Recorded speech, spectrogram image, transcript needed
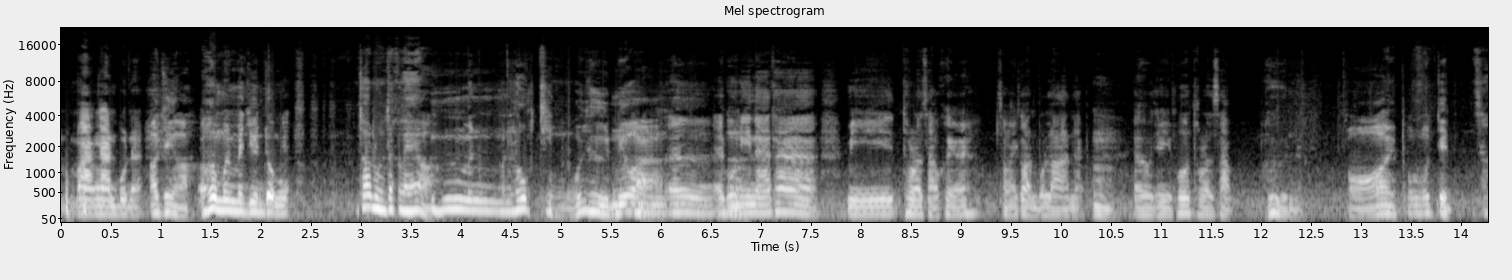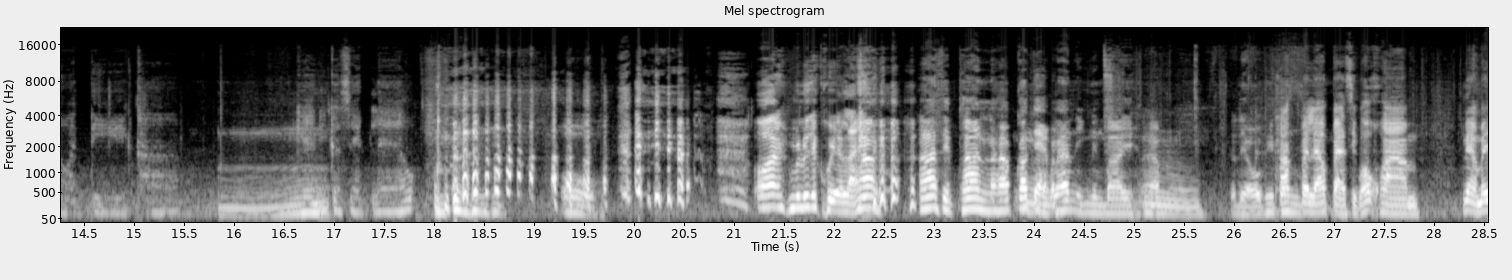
ำมางานบุญอะเอาจริงเหรอ เออ มันมายืนดมเงี้ยชอบดมจักรแล้เหรอ อืมมันมันโรคจิตโอ้ยหืนนี่หว่าเออไอพวกนี้นะ ถ้ามีโทรศัพท์เคยไหมสมัยก่อนโบราณอะอืมเออจะมีพวกโทรศัพท์หื่นอะอ๋อพวกโรคจิตสวัสดีครับอืมแค่นี้ก็เสร็จแล้ว โอ้โอ้ยไม่รู้จะคุยอะไรห้าสิบท่านนะครับ ก็แจกไปแล้วอีกหนึ่งใบนะครับอืมเดี๋ยวพี่ทัเปิ้กลไปแล้ว 80 ข้อความ เนี่ยไม่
